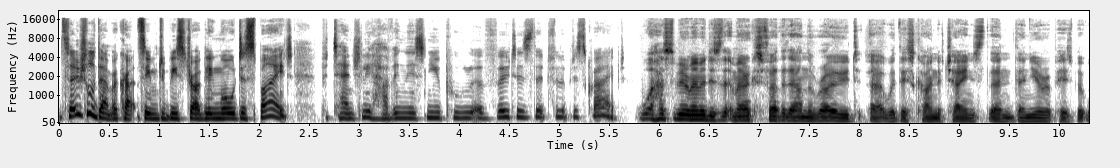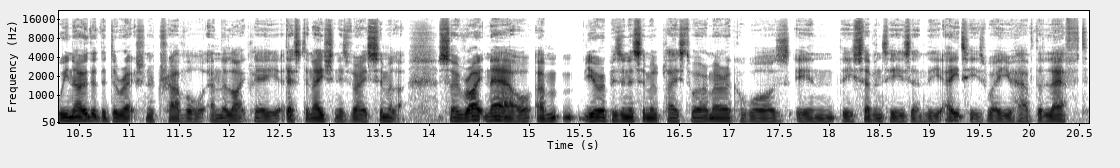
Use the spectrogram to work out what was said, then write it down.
social democrats seem to be struggling more despite potentially having this new pool of voters that Philip described. What has to be remembered is that America's further down the road uh, with this kind of change than, than Europe is, but we know that the direction of travel and the likely destination is very similar. So, right now, um, Europe is in a similar place to where America was in the 70s and the 80s, where you have the left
